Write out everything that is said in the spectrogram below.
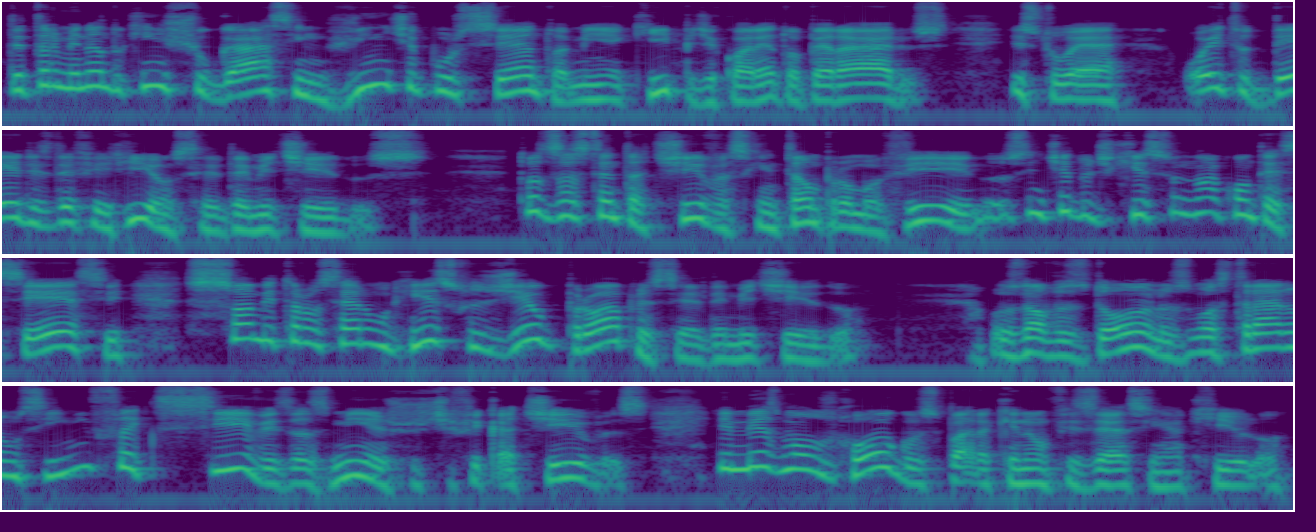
determinando que enxugassem 20% a minha equipe de 40 operários, isto é, oito deles deveriam ser demitidos. Todas as tentativas que então promovi, no sentido de que isso não acontecesse, só me trouxeram riscos de eu próprio ser demitido. Os novos donos mostraram-se inflexíveis às minhas justificativas e mesmo aos rogos para que não fizessem aquilo.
